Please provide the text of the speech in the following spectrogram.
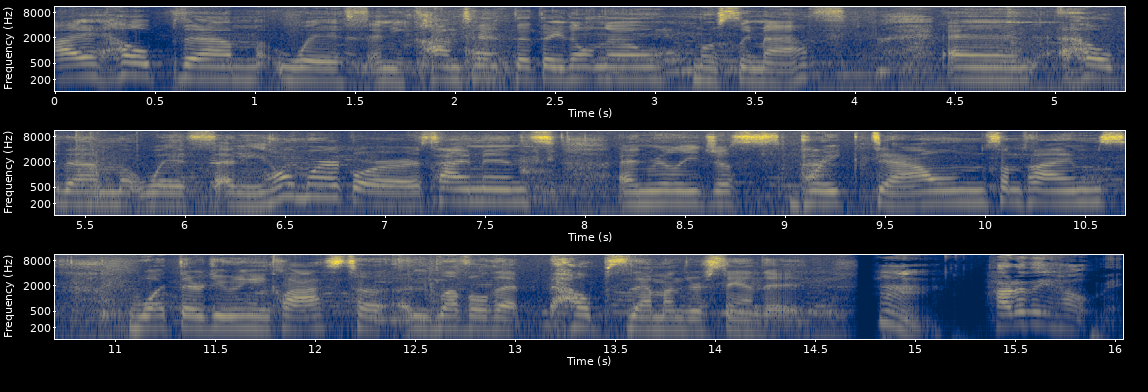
I help them with any content that they don't know, mostly math, and help them with any homework or assignments, and really just break down sometimes what they're doing in class to a level that helps them understand it. Hmm, how do they help me?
